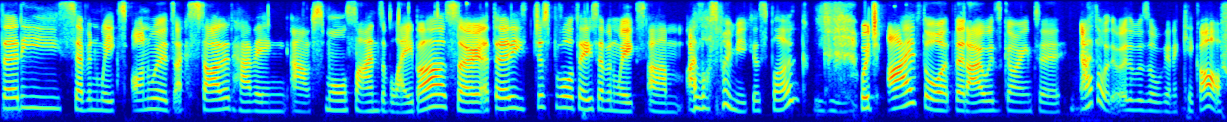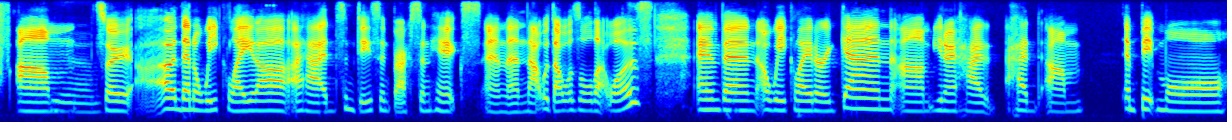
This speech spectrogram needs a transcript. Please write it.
37 weeks onwards, I started having um, small signs of labor. So at 30, just before 37 weeks, um, I lost my mucus plug, mm-hmm. which I thought that I was going to, I thought it was all going to kick off. Um, yeah. So uh, then a week later, I had some decent Braxton Hicks, and then that was that was all that was. And then a week later again, um, you know, had had um, a bit more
